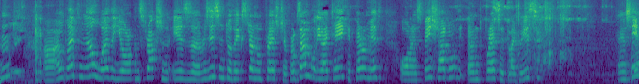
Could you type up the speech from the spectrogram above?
Hmm? Uh, I would like to know whether your construction is uh, resistant to the external pressure. For example, if I take a pyramid or a space shuttle and press it like this, can you see?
